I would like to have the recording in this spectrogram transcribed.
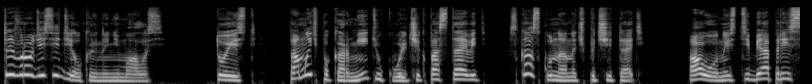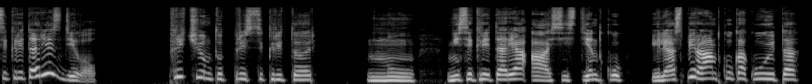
«Ты вроде сиделкой нанималась. То есть помыть, покормить, укольчик поставить, сказку на ночь почитать. А он из тебя пресс-секретаря сделал?» «При чем тут пресс-секретарь?» «Ну, не секретаря, а ассистентку или аспирантку какую-то.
